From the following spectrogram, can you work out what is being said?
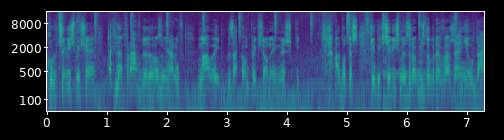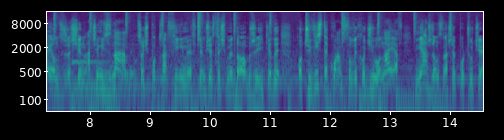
kurczyliśmy się tak naprawdę do rozmiarów małej, zakompleksionej myszki. Albo też, kiedy chcieliśmy zrobić dobre wrażenie, udając, że się na czymś znamy, coś potrafimy, w czymś jesteśmy dobrzy, i kiedy oczywiste kłamstwo wychodziło na jaw, miażdżąc nasze poczucie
